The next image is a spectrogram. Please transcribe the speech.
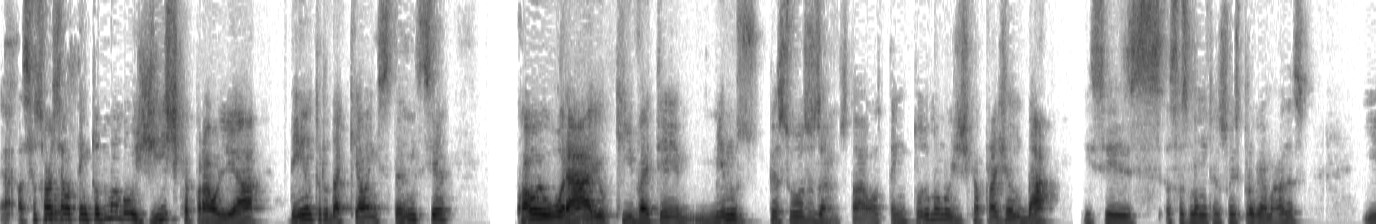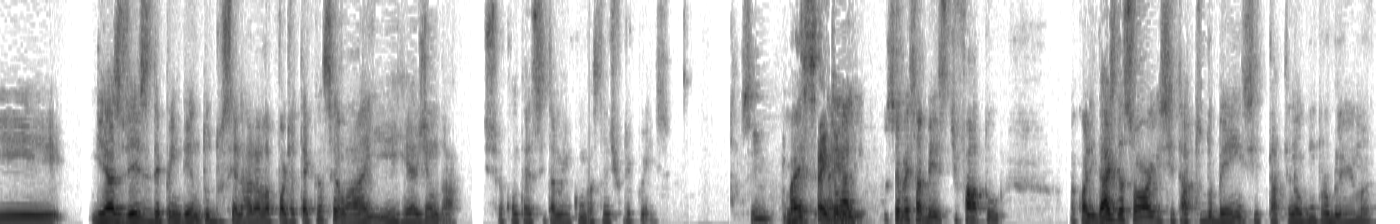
A Salesforce ela tem toda uma logística para olhar dentro daquela instância qual é o horário que vai ter menos pessoas usando, tá? Ela tem toda uma logística para agendar esses, essas manutenções programadas e, e às vezes, dependendo do cenário, ela pode até cancelar e reagendar. Isso acontece também com bastante frequência. Sim. Mas é, então... ali você vai saber se de fato a qualidade da sua org, se está tudo bem, se está tendo algum problema.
